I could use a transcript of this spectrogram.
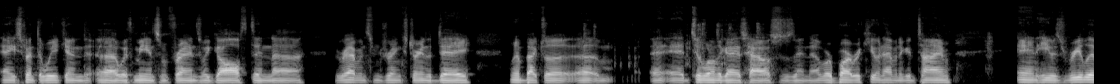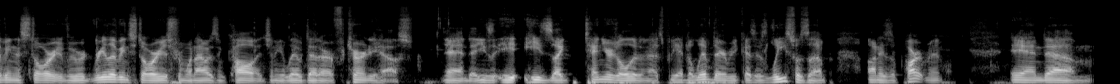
And he spent the weekend uh, with me and some friends. We golfed, and uh, we were having some drinks during the day. Went back to um, and, and to one of the guys' houses, and uh, we're barbecuing, having a good time. And he was reliving the stories. We were reliving stories from when I was in college, and he lived at our fraternity house. And uh, he's he, he's like ten years older than us, but he had to live there because his lease was up on his apartment, and um,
